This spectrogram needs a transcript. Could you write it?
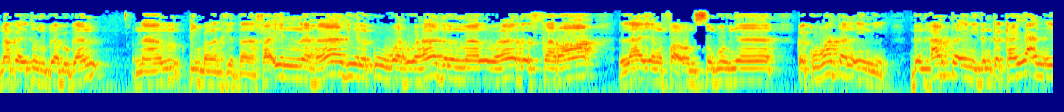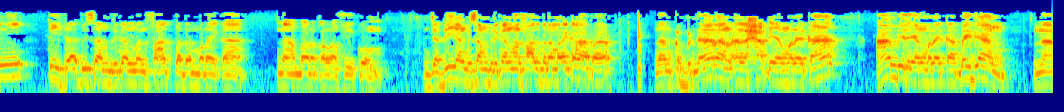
maka itu juga bukan enam timbangan kita. Fa inna hadhil quwwah wa hadzal mal wa hadzal thara la yanfa'um. Sungguhnya kekuatan ini dan harta ini dan kekayaan ini tidak bisa memberikan manfaat pada mereka. Nah, barakallahu fikum. Jadi yang bisa memberikan manfaat pada mereka apa? Nah, kebenaran al-haq yang mereka ambil yang mereka pegang. Nah,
